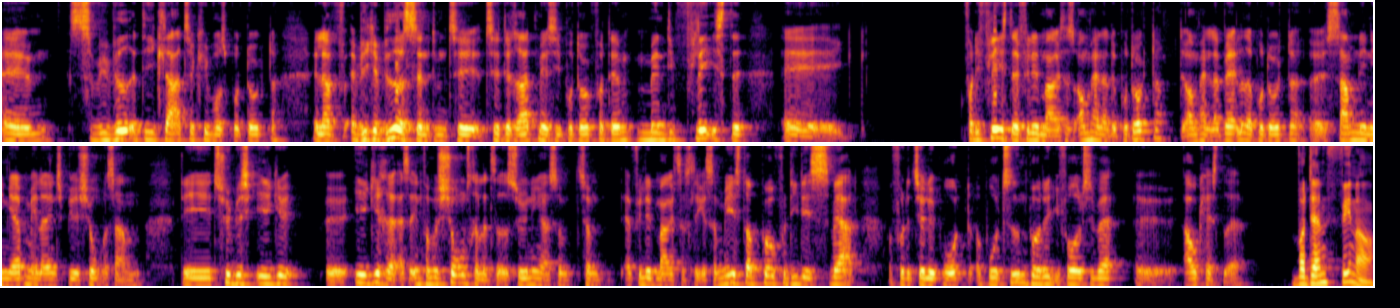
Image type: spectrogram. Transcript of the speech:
øh, så vi ved, at de er klar til at købe vores produkter, eller at vi kan videre sende dem til, til det retmæssige produkt for dem, men de fleste øh, for de fleste affiliate marketers omhandler det produkter, det omhandler valget af produkter, øh, sammenligning af dem eller inspiration af sammen. Det er typisk ikke øh, ikke altså informationsrelaterede søgninger, som, som affiliate marketers lægger sig mest op på, fordi det er svært at få det til at løbe rundt og bruge tiden på det i forhold til, hvad øh, afkastet er. Hvordan finder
